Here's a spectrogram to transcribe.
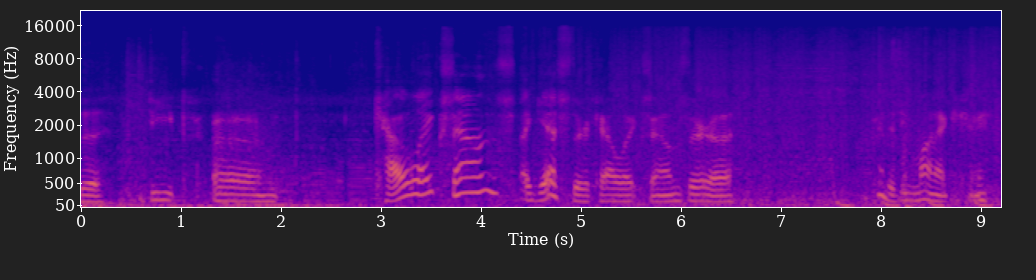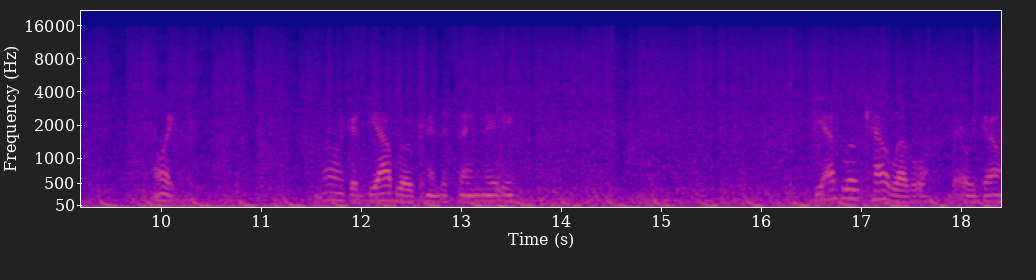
The deep um, cow-like sounds. I guess they're cow-like sounds. They're uh, kind of demonic. like more like a Diablo kind of thing, maybe. Diablo cow level. There we go.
